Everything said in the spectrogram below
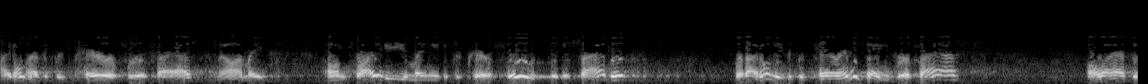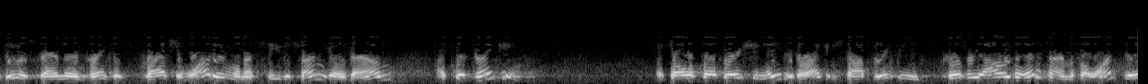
I don't have to prepare for a fast. Now, I may, on Friday, you may need to prepare food for the Sabbath. But I don't need to prepare anything for a fast. All I have to do is stand there and drink a glass of water, and when I see the sun go down, I quit drinking. That's all the preparation needed. Or I can stop drinking two or three hours ahead of time if I want to.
